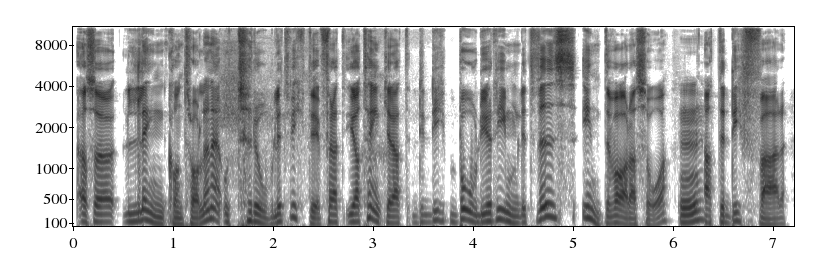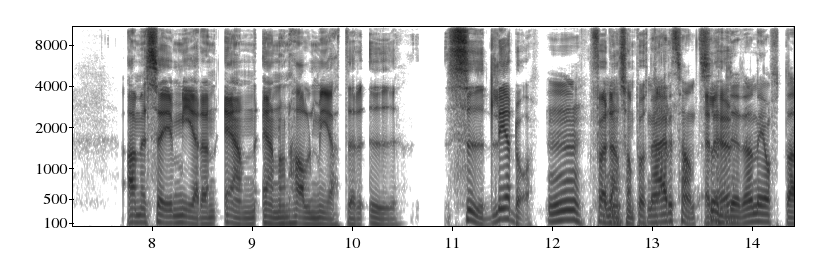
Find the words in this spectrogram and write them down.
alltså längdkontrollen är otroligt viktig för att jag tänker att det, det borde ju rimligtvis inte vara så mm. att det diffar, ja men säg mer än en, en och en halv meter i sidled då. Mm, för mm. den som puttar. Nej, det är sant. Sidleden är ofta,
